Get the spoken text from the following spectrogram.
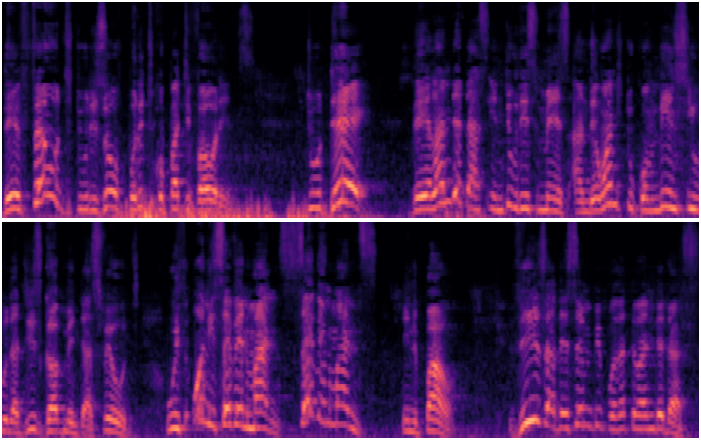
They failed to resolve political party violence. Today, they landed us into this mess and they want to convince you that this government has failed with only seven months, seven months in power. These are the same people that landed us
